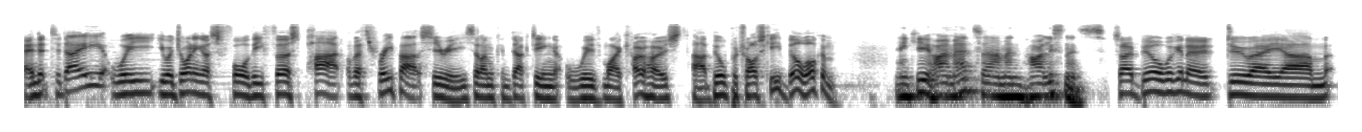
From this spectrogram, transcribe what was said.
And today, we you are joining us for the first part of a three-part series that I'm conducting with my co-host, uh, Bill Petrovski. Bill, welcome. Thank you. Hi, Matt, um, and hi, listeners. So, Bill, we're going to do a um,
